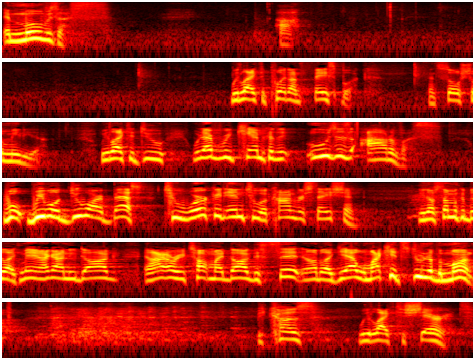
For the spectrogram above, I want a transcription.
it moves us. We like to put it on Facebook and social media. We like to do whatever we can because it oozes out of us. We will do our best to work it into a conversation. You know, someone could be like, man, I got a new dog, and I already taught my dog to sit. And I'll be like, yeah, well, my kid's student of the month. because we like to share it,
